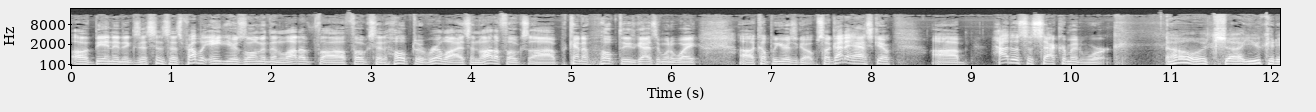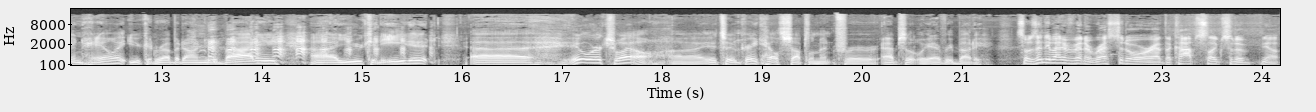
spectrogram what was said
of being in existence. That's probably eight years longer than a lot of uh, folks had hoped to realize, and a lot of folks uh, kind of hoped these guys had went away uh, a couple years ago. So I got to ask you, uh, how does the sacrament work? Oh, it's uh, you could inhale it, you could rub it on your body, uh, you could eat it. Uh, it works well. Uh, it's a great health supplement for absolutely everybody. So has anybody ever been arrested, or have the cops like sort of you know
